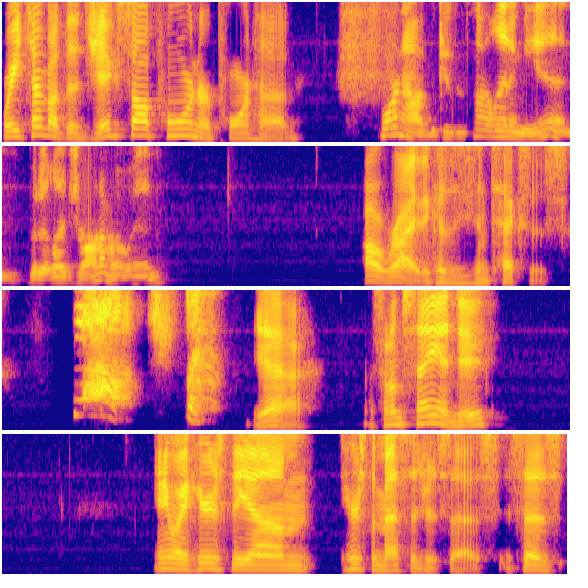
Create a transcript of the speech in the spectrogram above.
Were you talking about the jigsaw porn or Pornhub? Pornhub because it's not letting me in, but it let Geronimo in. Oh, right, because he's in Texas. Fuck! Yeah, that's what I'm saying, dude. Anyway, here's the um here's the message. It says it says,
